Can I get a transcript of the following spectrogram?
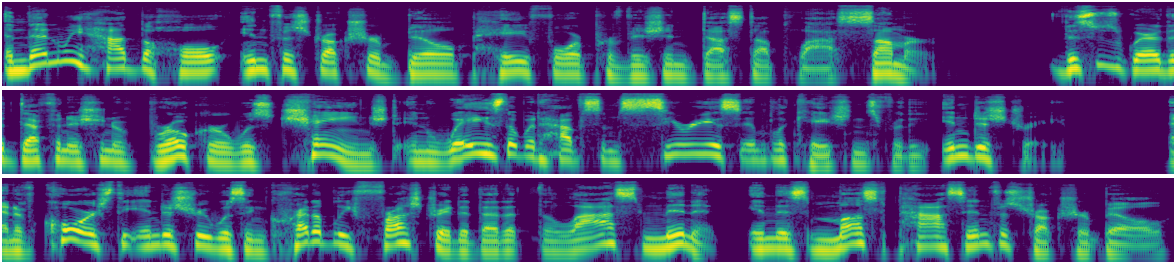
And then we had the whole infrastructure bill pay for provision dust up last summer. This was where the definition of broker was changed in ways that would have some serious implications for the industry. And of course, the industry was incredibly frustrated that at the last minute in this must pass infrastructure bill,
